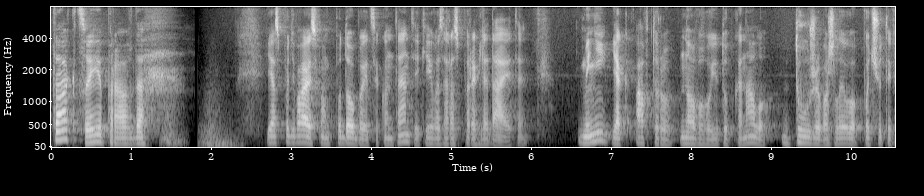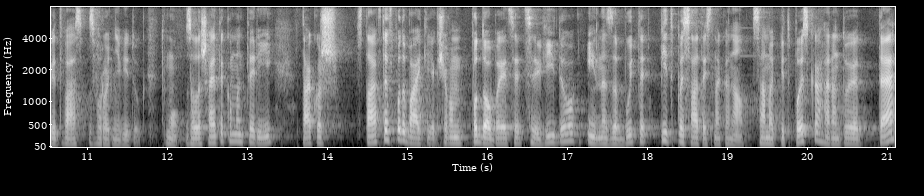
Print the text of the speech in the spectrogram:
Так, це є правда. Я сподіваюся, вам подобається контент, який ви зараз переглядаєте. Мені, як автору нового YouTube каналу, дуже важливо почути від вас зворотній відгук. Тому залишайте коментарі, також ставте вподобайки, якщо вам подобається це відео, і не забудьте підписатись на канал. Саме підписка гарантує те,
